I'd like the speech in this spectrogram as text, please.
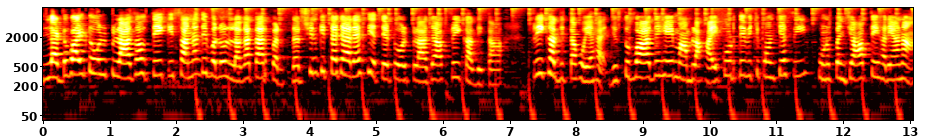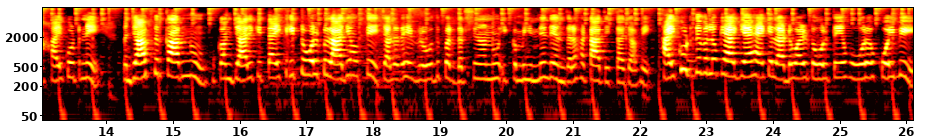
ਲੱਡਵਾਲ ਟੋਲ ਪਲਾਜ਼ਾ ਉੱਤੇ ਕਿਸਾਨਾਂ ਦੇ ਵੱਲੋਂ ਲਗਾਤਾਰ ਪ੍ਰਦਰਸ਼ਨ ਕੀਤਾ ਜਾ ਰਿਹਾ ਸੀ ਅਤੇ ਟੋਲ ਪਲਾਜ਼ਾ ਫ੍ਰੀ ਕਰ ਦਿੱਤਾ, ਫ੍ਰੀ ਕਰ ਦਿੱਤਾ ਹੋਇਆ ਹੈ। ਜਿਸ ਤੋਂ ਬਾਅਦ ਇਹ ਮਾਮਲਾ ਹਾਈ ਕੋਰਟ ਦੇ ਵਿੱਚ ਪਹੁੰਚਿਆ ਸੀ। ਹੁਣ ਪੰਜਾਬ ਤੇ ਹਰਿਆਣਾ ਹਾਈ ਕੋਰਟ ਨੇ ਪੰਜਾਬ ਸਰਕਾਰ ਨੂੰ ਹੁਕਮ ਜਾਰੀ ਕੀਤਾ ਹੈ ਕਿ ਟੋਲ ਪਲਾਜ਼ਿਆਂ ਉੱਤੇ ਚੱਲ ਰਹੇ ਵਿਰੋਧ ਪ੍ਰਦਰਸ਼ਨਾਂ ਨੂੰ ਇੱਕ ਮਹੀਨੇ ਦੇ ਅੰਦਰ ਹਟਾ ਦਿੱਤਾ ਜਾਵੇ। ਹਾਈ ਕੋਰਟ ਦੇ ਵੱਲੋਂ ਕਿਹਾ ਗਿਆ ਹੈ ਕਿ ਲਾਡੋਵਾਲ ਟੋਲ ਤੇ ਹੋਰ ਕੋਈ ਵੀ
